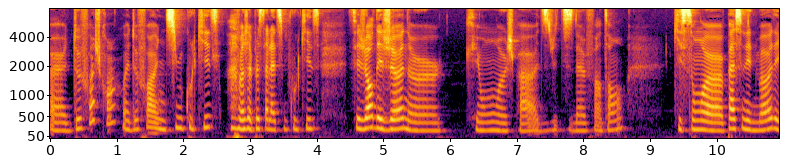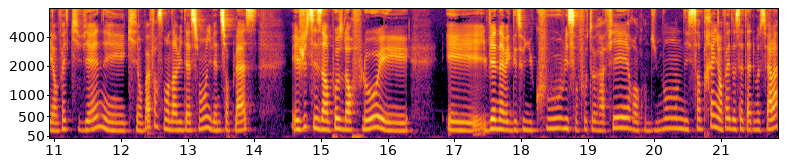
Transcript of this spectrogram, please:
deux fois je crois, ouais deux fois une team cool kids. J'appelle ça la team cool kids. C'est genre des jeunes qui ont je sais pas 18, 19, 20 ans qui sont euh, passionnés de mode et en fait qui viennent et qui n'ont pas forcément d'invitation, ils viennent sur place et juste ils imposent leur flow et, et ils viennent avec des tenues cool, ils sont photographiés, ils rencontrent du monde, ils s'imprègnent en fait de cette atmosphère-là.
